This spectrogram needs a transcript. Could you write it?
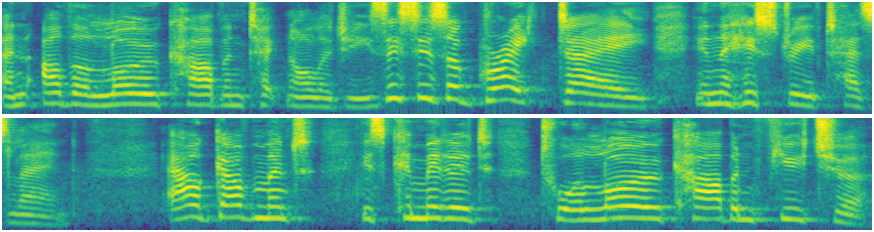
and other low carbon technologies. This is a great day in the history of Tasland. Our government is committed to a low carbon future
